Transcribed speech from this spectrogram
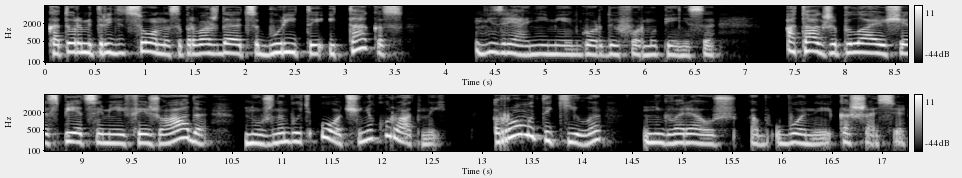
которыми традиционно сопровождаются бурриты и такос, не зря они имеют гордую форму пениса, а также пылающая специями фейжуада, нужно быть очень аккуратной. Ром и текила, не говоря уж об убойной кашасе,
